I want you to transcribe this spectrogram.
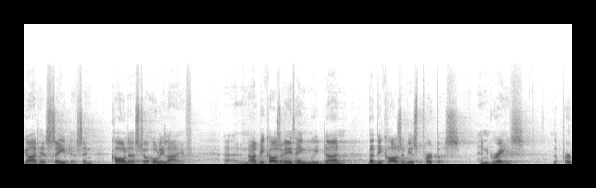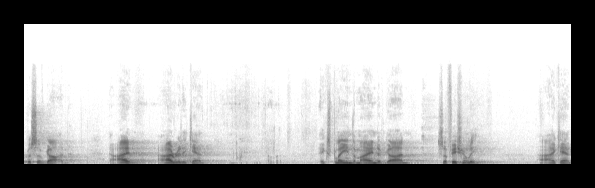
God has saved us and called us to a holy life. Uh, not because of anything we've done, but because of his purpose and grace the purpose of God. Now, I, I really can't explain the mind of God sufficiently. I can't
